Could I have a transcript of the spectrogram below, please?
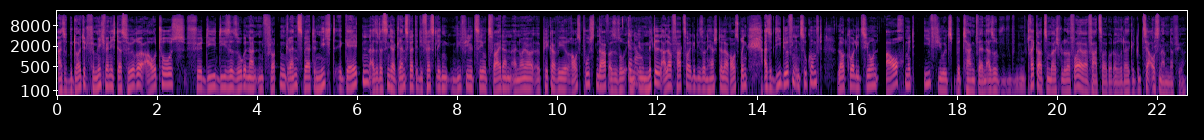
Also bedeutet für mich, wenn ich das höre, Autos, für die diese sogenannten Flottengrenzwerte nicht gelten. Also das sind ja Grenzwerte, die festlegen, wie viel CO2 dann ein neuer äh, Pkw rauspusten darf. Also so genau. im, im, Mittel aller Fahrzeuge, die so ein Hersteller rausbringt. Also die dürfen in Zukunft laut Koalition auch mit E-Fuels betankt werden. Also Trecker zum Beispiel oder Feuerwehrfahrzeuge oder so. Da gibt es ja Ausnahmen dafür.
